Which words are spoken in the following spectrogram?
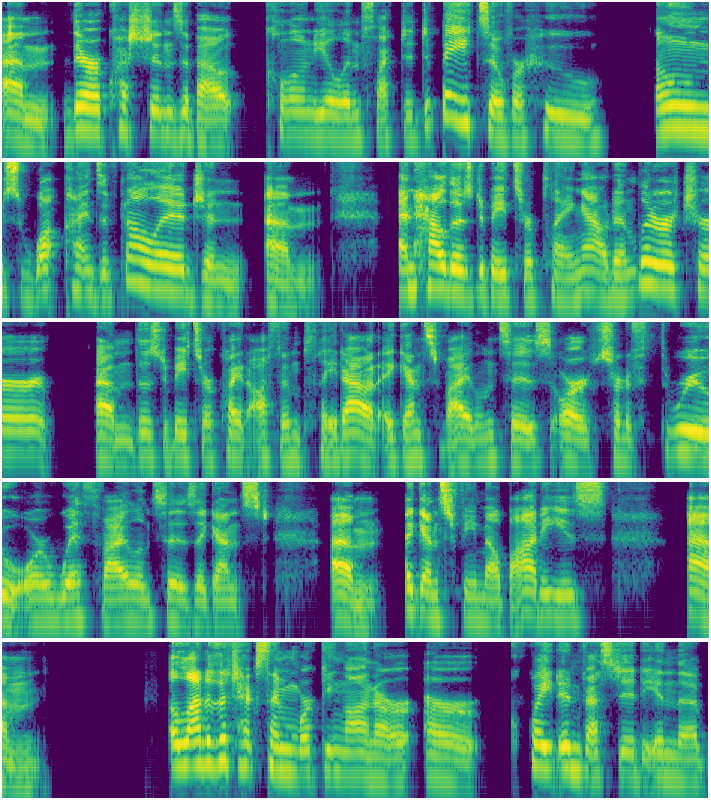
um, there are questions about colonial inflected debates over who owns what kinds of knowledge and um, and how those debates are playing out in literature. Um, those debates are quite often played out against violences or sort of through or with violences against um, against female bodies. Um, a lot of the texts I'm working on are are quite invested in the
